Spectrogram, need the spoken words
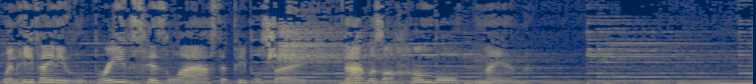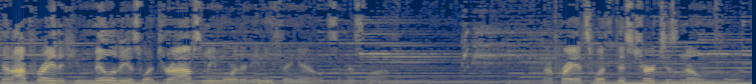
when Heath Haney breathes his last, that people say, that was a humble man. God, I pray that humility is what drives me more than anything else in this life. And I pray it's what this church is known for.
